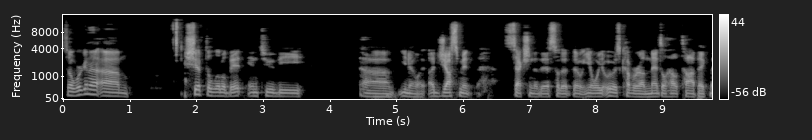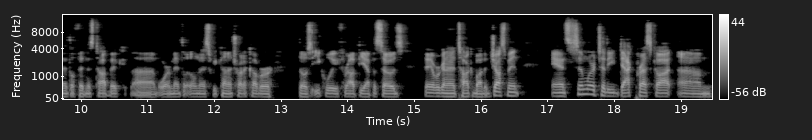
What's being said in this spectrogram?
So we're gonna um, shift a little bit into the uh, you know adjustment section of this, so that the, you know we always cover a mental health topic, mental fitness topic, um, or a mental illness. We kind of try to cover those equally throughout the episodes. Today we're gonna talk about adjustment, and similar to the Dak Prescott. Um,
